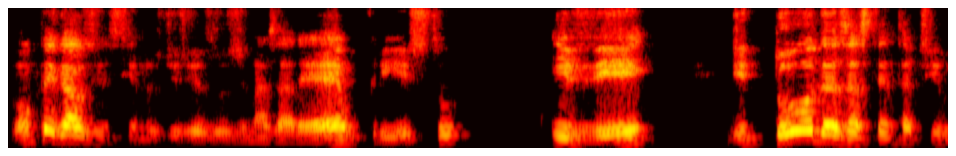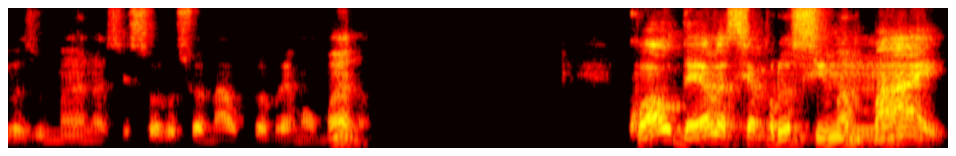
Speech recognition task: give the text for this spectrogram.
vamos pegar os ensinos de Jesus de Nazaré, o Cristo, e ver de todas as tentativas humanas de solucionar o problema humano, qual delas se aproxima mais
